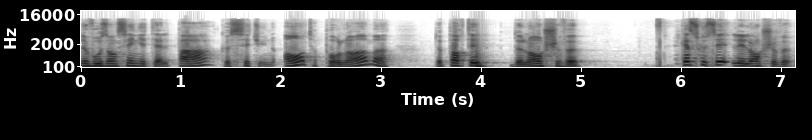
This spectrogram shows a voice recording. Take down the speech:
ne vous enseigne-t-elle pas que c'est une honte pour l'homme de porter de longs cheveux? Qu'est-ce que c'est les longs cheveux?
